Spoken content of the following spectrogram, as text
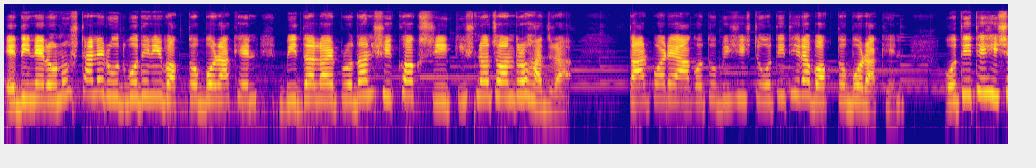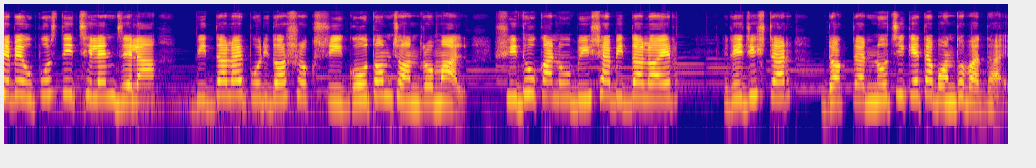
এদিনের অনুষ্ঠানের উদ্বোধনী বক্তব্য রাখেন বিদ্যালয়ের প্রধান শিক্ষক শ্রী কৃষ্ণচন্দ্র হাজরা। তারপরে আগত বিশিষ্ট অতিথিরা বক্তব্য রাখেন। অতিথি হিসেবে উপস্থিত ছিলেন জেলা বিদ্যালয় পরিদর্শক শ্রী গৌতম চন্দ্র মাল, সিধু কানু বিরসা বিদ্যালয়ের রেজিস্ট্রার ডক্টর নচিকেতা বন্দ্যোপাধ্যায়,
